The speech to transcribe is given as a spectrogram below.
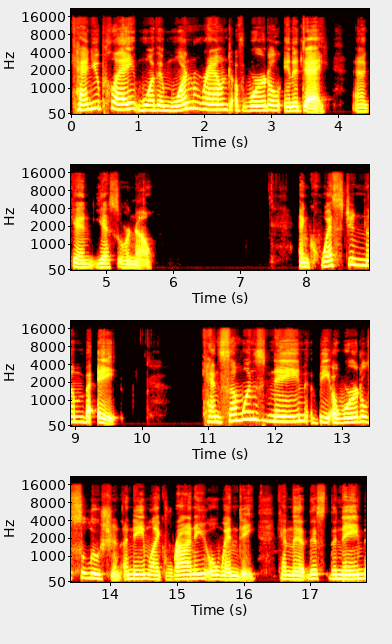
Can you play more than one round of Wordle in a day? And again, yes or no. And question number eight can someone's name be a Wordle solution? A name like Ronnie or Wendy? Can the, this the name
